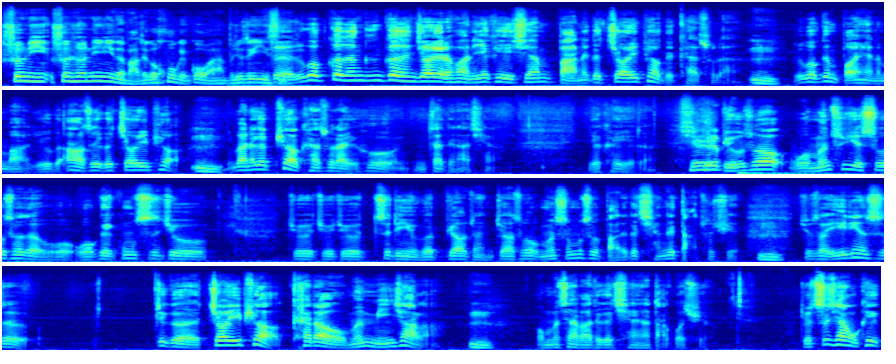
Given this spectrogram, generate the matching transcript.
顺利顺顺利利的把这个户给过完，不就这意思？对，如果个人跟个人交易的话，你也可以先把那个交易票给开出来。嗯。如果更保险的嘛，有个二手一个交易票。嗯。你把那个票开出来以后，你再给他钱，也可以的。其实，比如说我们出去收车的，我我给公司就就就就制定有个标准，就是说我们什么时候把这个钱给打出去。嗯。就说一定是这个交易票开到我们名下了。嗯。我们才把这个钱要打过去。就之前我可以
